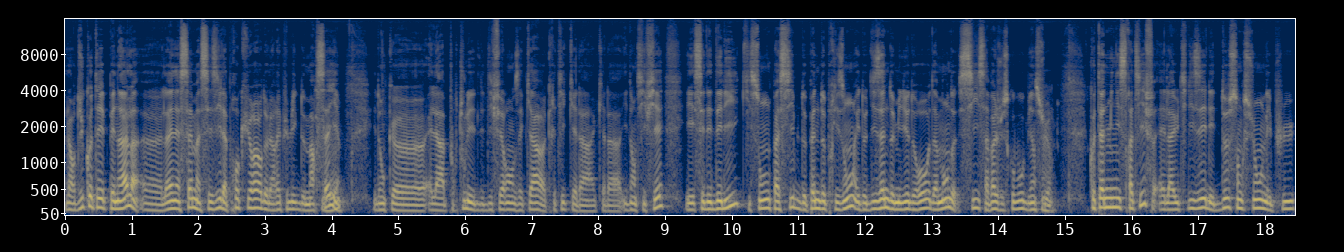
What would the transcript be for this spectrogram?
Alors du côté pénal, euh, la NSM a saisi la procureure de la République de Marseille. Mhm. Et donc euh, elle a, pour tous les, les différents écarts critiques qu'elle a, qu'elle a identifiés, et c'est des délits qui sont passibles de peine de prison et de dizaines de milliers d'euros d'amende si ça va jusqu'au bout, bien sûr. Mhm. Côté administratif, elle a utilisé les deux sanctions les plus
